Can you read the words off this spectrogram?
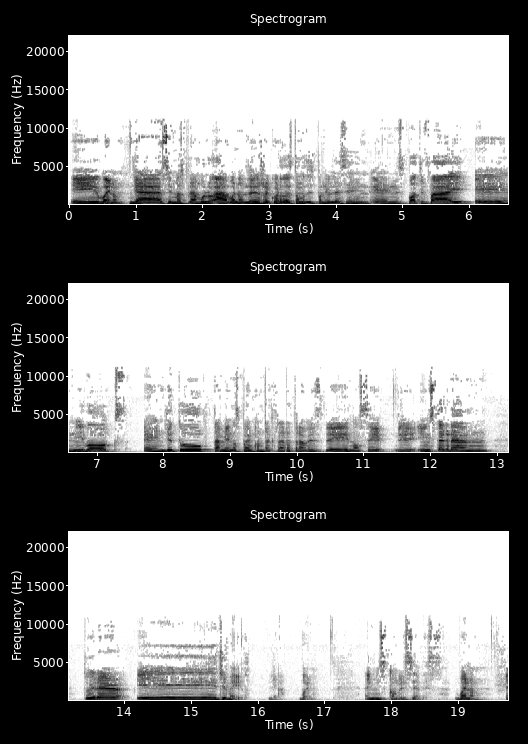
Eh, bueno, ya sin más preámbulo, ah, bueno, les recuerdo, estamos disponibles en, en Spotify, en Evox, en YouTube, también nos pueden contactar a través de, no sé, Instagram, Twitter y Gmail. Ya, bueno, hay mis comerciales. Bueno.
